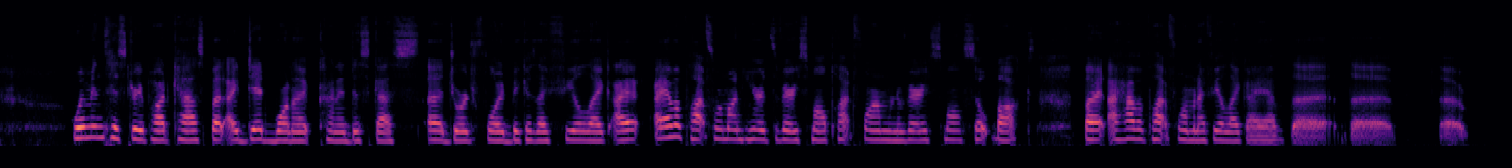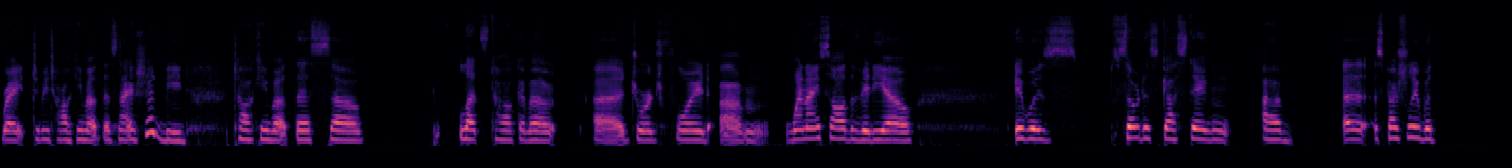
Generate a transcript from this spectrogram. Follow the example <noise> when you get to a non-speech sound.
women's history podcast, but I did want to kind of discuss uh, George Floyd because I feel like I, I have a platform on here. It's a very small platform and a very small soapbox, but I have a platform and I feel like I have the, the, uh, right to be talking about this and I should be talking about this. So let's talk about uh, George Floyd. Um, when I saw the video, it was so disgusting, uh, uh, especially with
